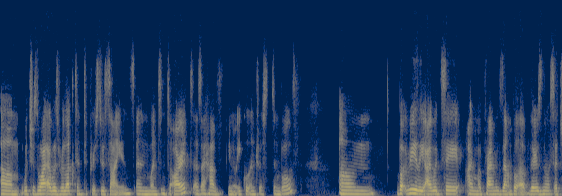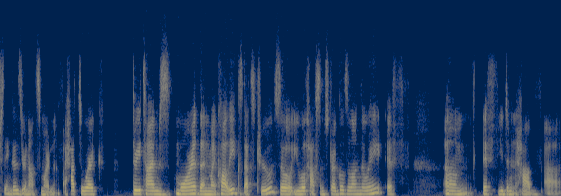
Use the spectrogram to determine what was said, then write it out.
um, which is why I was reluctant to pursue science and went into art as I have, you know, equal interests in both. Um, but really, I would say I'm a prime example of there's no such thing as you're not smart enough. I had to work three times more than my colleagues. That's true. So you will have some struggles along the way if um, if you didn't have uh,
